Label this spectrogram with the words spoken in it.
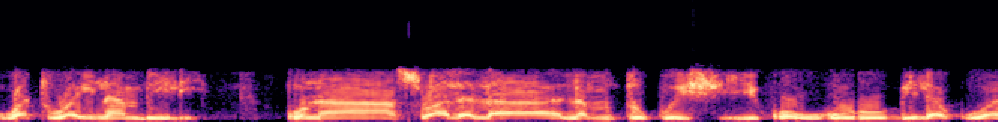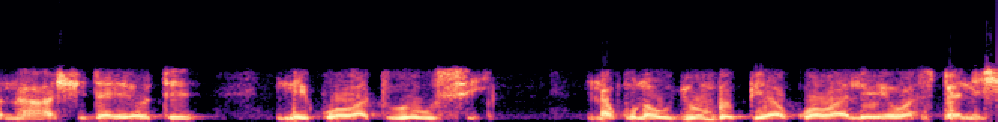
watu wa aina mbili. Kuna swala la la mtu kuishi kwa uhuru bila kuwa na shida yoyote, ni kwa watu weusi, na kuna ujumbe pia kwa wale wa Spanish,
